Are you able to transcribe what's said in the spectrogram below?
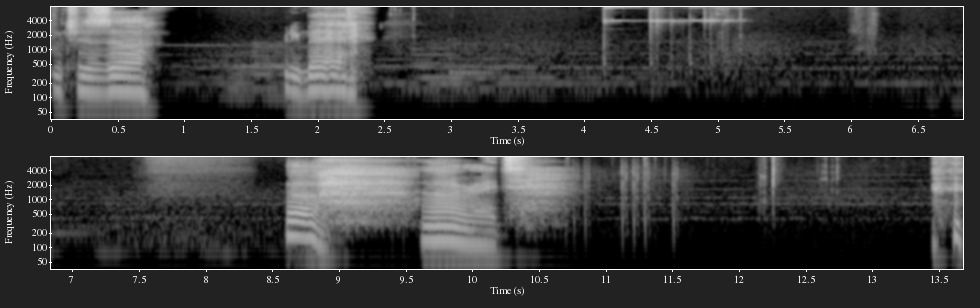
Which is, uh, pretty bad. Oh, alright.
